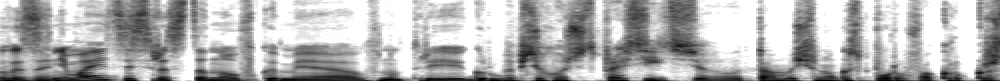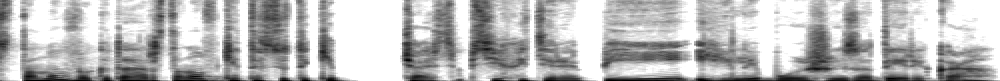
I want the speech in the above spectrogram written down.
Вы занимаетесь расстановками внутри группы? Вообще хочется спросить, э, там очень много споров вокруг расстановок. Да? Расстановки — это все таки часть психотерапии или больше эзотерика?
